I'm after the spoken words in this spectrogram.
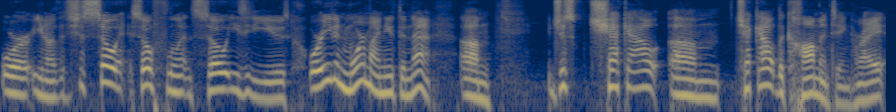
or you know, it's just so so fluent, and so easy to use, or even more minute than that. Um, just check out um, check out the commenting, right?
